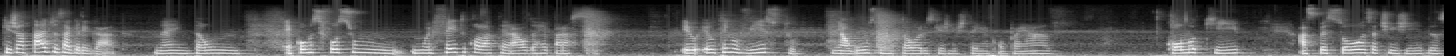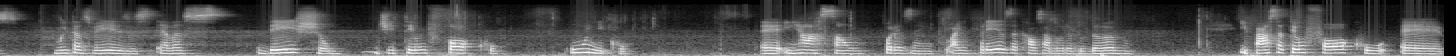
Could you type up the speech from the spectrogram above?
que já está desagregada. Né? Então, é como se fosse um, um efeito colateral da reparação. Eu, eu tenho visto em alguns territórios que a gente tem acompanhado como que as pessoas atingidas, muitas vezes, elas deixam de ter um foco único é, em relação, por exemplo, à empresa causadora do dano e passa a ter um foco é,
